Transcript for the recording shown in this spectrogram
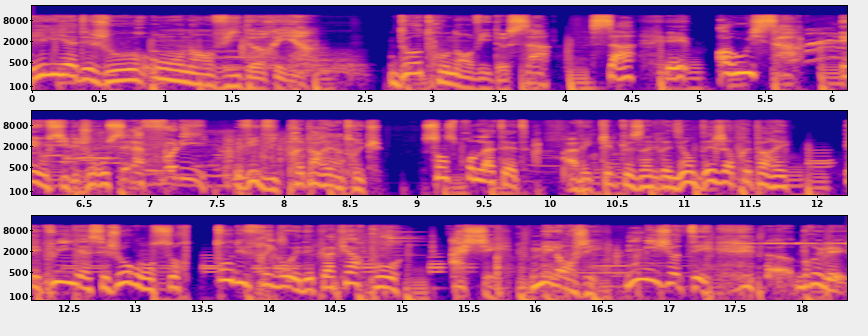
Il y a des jours où on a envie de rien. D'autres où on a envie de ça, ça et oh oui ça. Et aussi des jours où c'est la folie. Vite vite préparer un truc, sans se prendre la tête, avec quelques ingrédients déjà préparés. Et puis il y a ces jours où on sort tout du frigo et des placards pour hacher, mélanger, mijoter, euh, brûler.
